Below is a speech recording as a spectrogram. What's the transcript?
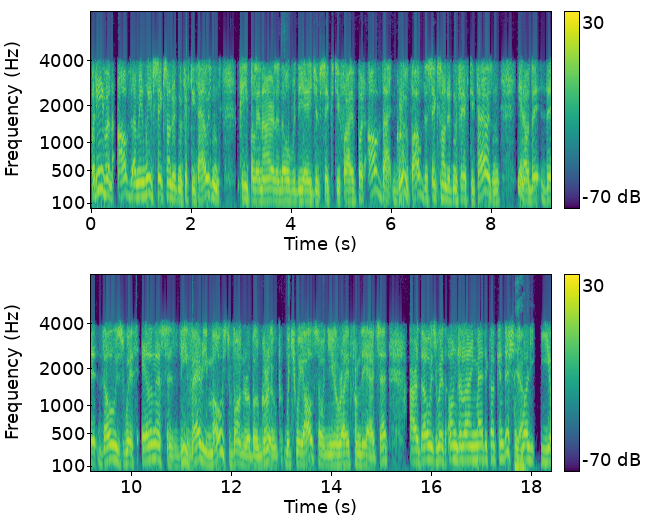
But even of, I mean, we've six hundred and fifty thousand people in Ireland over the age of sixty-five, but of that group, of the six hundred and fifty thousand, you know, the the those with illnesses, the very most vulnerable vulnerable group, which we also knew right from the outset, are those with underlying medical conditions. Yeah. Well, you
